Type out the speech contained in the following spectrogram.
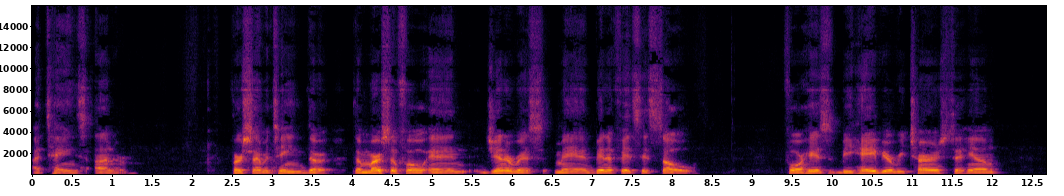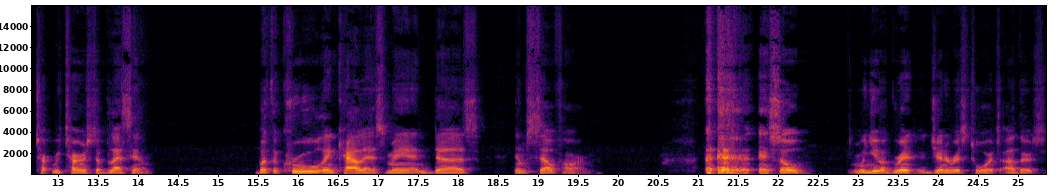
attains honor. Verse 17, the the merciful and generous man benefits his soul, for his behavior returns to him, t- returns to bless him. But the cruel and callous man does himself harm. and so when you are generous towards others,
